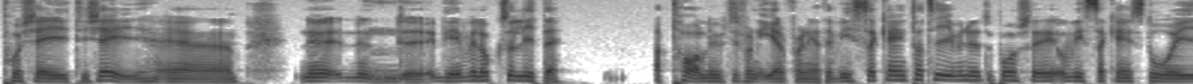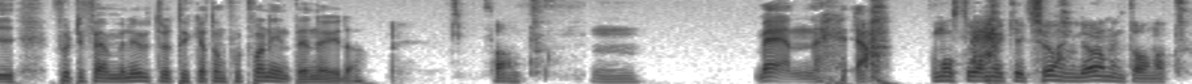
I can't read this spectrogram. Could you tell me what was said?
på tjej till tjej. Eh, nu, nu, Mm. Det är väl också lite att tala utifrån erfarenheter. Vissa kan ju ta 10 minuter på sig och vissa kan ju stå i 45 minuter och tycka att de fortfarande inte är nöjda. Sant. Mm. Men, ja, Det måste vara mycket krångligare om inte annat.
